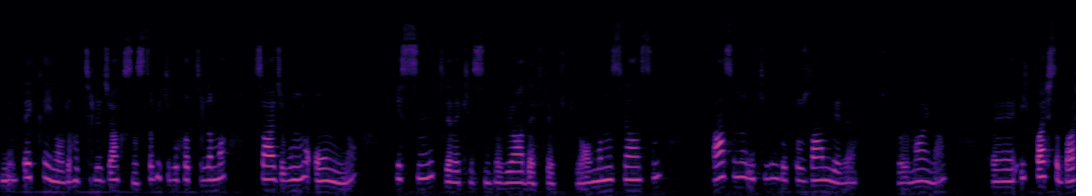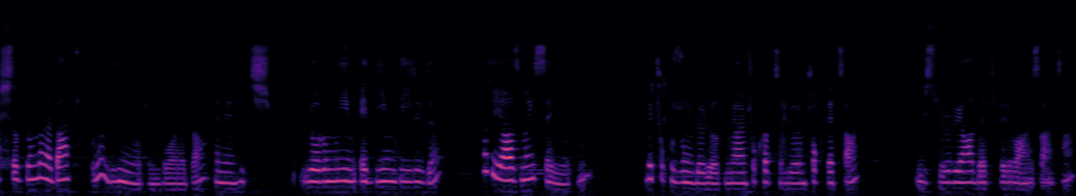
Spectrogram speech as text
Hani bekleyin orada hatırlayacaksınız. Tabii ki bu hatırlama sadece bununla olmuyor. Kesinlikle ve kesinlikle rüya defteri tutuyor olmanız lazım. Ben sanırım 2009'dan beri tutuyorum aynen. Ee, ilk başta başladığımda neden tuttuğumu bilmiyordum bu arada. Hani hiç yorumlayayım edeyim değildi. Sadece yazmayı seviyordum. Ve çok uzun görüyordum yani çok hatırlıyorum çok detay. Bir sürü rüya defteri var zaten.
